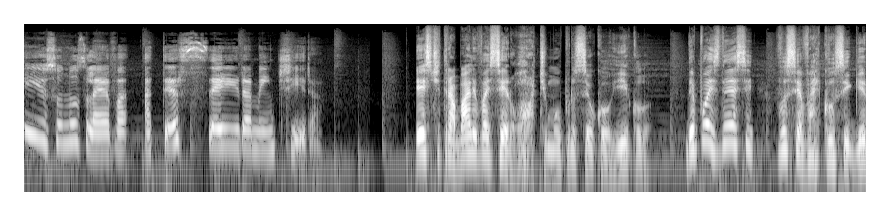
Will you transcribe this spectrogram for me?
E isso nos leva à terceira mentira. Este trabalho vai ser ótimo para o seu currículo. Depois desse, você vai conseguir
